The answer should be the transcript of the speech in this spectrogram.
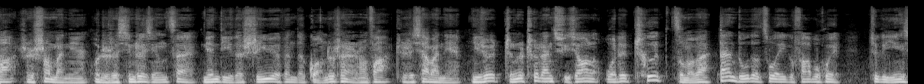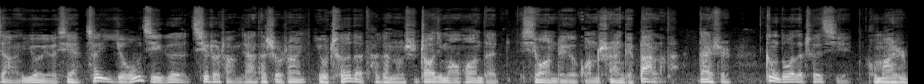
发是上半年，或者是新车型在年底的十一月份的广州车展上发，这是下半年。你说整个车展取消了，我这车怎么办？单独的做一个发布会，这个影响又有限。所以有几个汽车厂家，他手上有车的，他可能是着急忙慌的，希望这个广州车展给办了的。但是更多的车企恐怕是。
